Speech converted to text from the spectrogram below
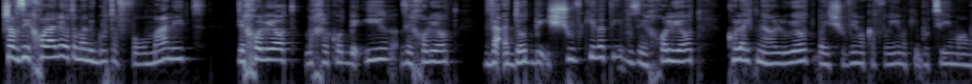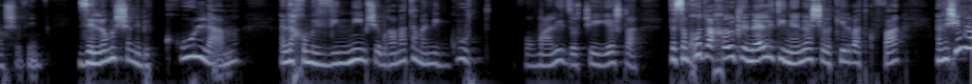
עכשיו, זה יכולה להיות המנהיגות הפורמלית, זה יכול להיות מחלקות בעיר, זה יכול להיות ועדות ביישוב קהילתי, וזה יכול להיות כל ההתנהלויות ביישובים הכפריים, הקיבוציים או המושבים. זה לא משנה, בכולם אנחנו מבינים שברמת המנהיגות הפורמלית, זאת שיש לה את הסמכות והאחריות לנהל את ענייניה של הקהילה בתקופה, אנשים לא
